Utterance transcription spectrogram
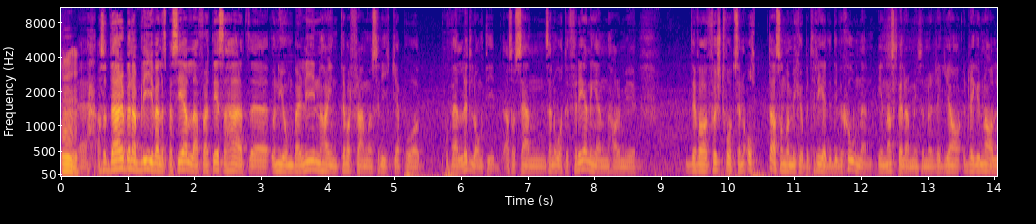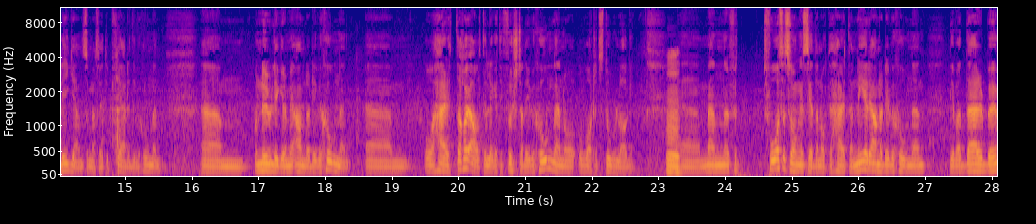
Eh, alltså derbyna blir väldigt speciella för att det är så här att eh, Union Berlin har inte varit framgångsrika på, på väldigt lång tid. Alltså sen, sen återföreningen har de ju det var först 2008 som de gick upp i tredje divisionen. Innan spelade de i region, regionalligan som jag säger typ fjärde divisionen. Ehm, och nu ligger de i andra divisionen. Ehm, och Hertha har ju alltid legat i första divisionen och, och varit ett storlag. Ehm, men för två säsonger sedan åkte Hertha ner i andra divisionen. Det var derby.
